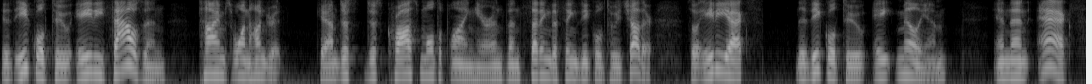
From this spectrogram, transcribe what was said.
is equal to 80,000 times 100. Okay, I'm just, just cross multiplying here and then setting the things equal to each other. So 80x is equal to 8 million. And then x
